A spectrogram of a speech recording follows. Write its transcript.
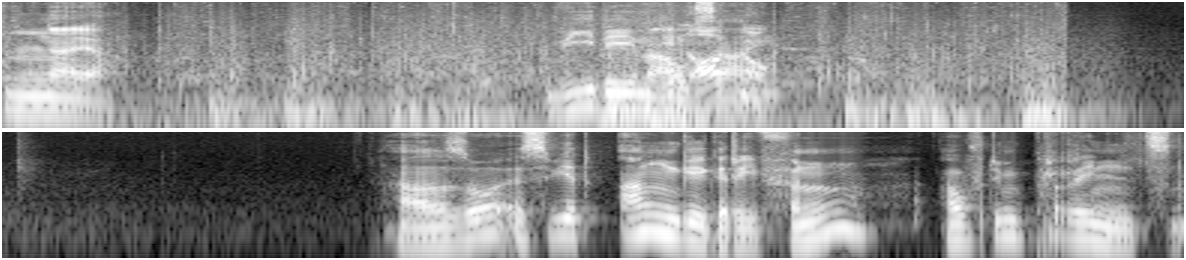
Naja. Wie dem auch In Ordnung. sei. Also, es wird angegriffen auf den Prinzen.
